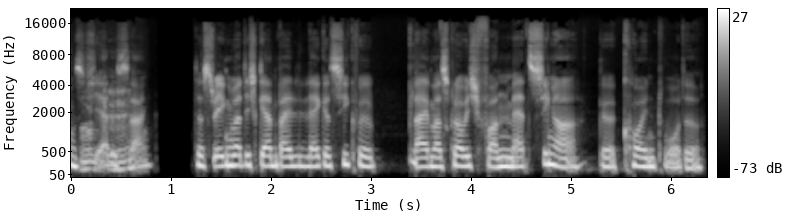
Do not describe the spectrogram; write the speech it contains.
muss okay. ich ehrlich sagen. Deswegen würde ich gern bei Legacy Sequel bleiben, was glaube ich von Matt Singer gecoint wurde.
